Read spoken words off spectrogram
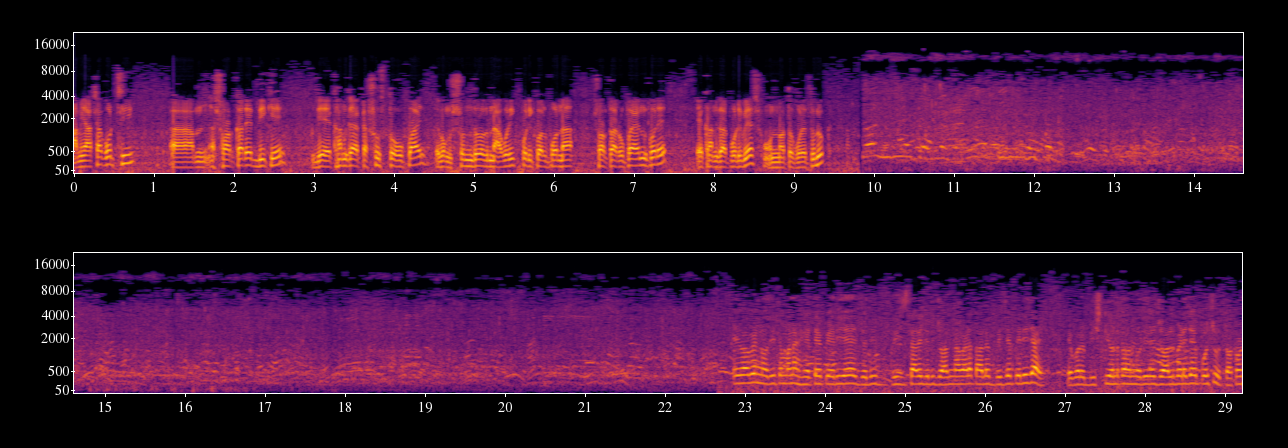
আমি আশা করছি সরকারের দিকে যে এখানকার একটা সুস্থ উপায় এবং সুন্দর নাগরিক পরিকল্পনা সরকার রূপায়ণ করে এখানকার পরিবেশ উন্নত করে তুলুক। এইভাবে নদীতে মানে হেঁটে পেরিয়ে যদি ব্রিজ ধারে যদি জল না বেড়ে তাহলে ব্রিজে পেরিয়ে যায়। এবারে বৃষ্টি হলে তখন নদীতে জল বেড়ে যায় প্রচুর তখন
